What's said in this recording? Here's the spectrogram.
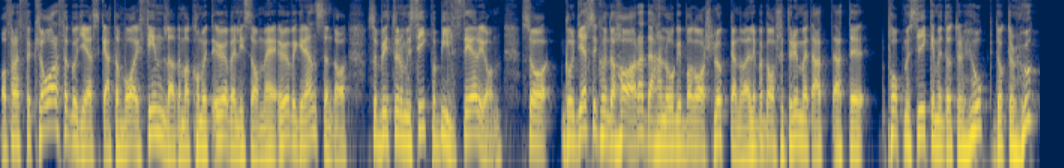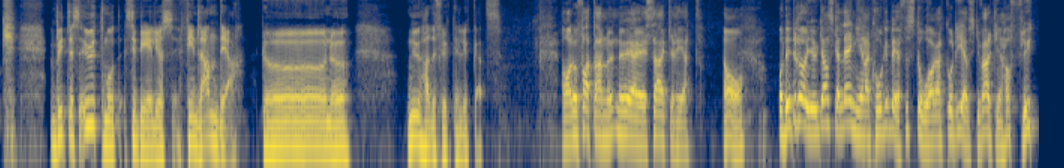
Och för att förklara för Gordievsky att de var i Finland, de har kommit över, liksom, eh, över gränsen då, så bytte de musik på bilstereon. Så Gordievsky kunde höra där han låg i bagageluckan, då, eller bagageutrymmet, att, att eh, popmusiken med Dr. Hook, Dr. Hook byttes ut mot Sibelius Finlandia. Du, nu. hade flykten lyckats. Ja, då fattar han nu, är jag i säkerhet. Ja. Och det dröjer ju ganska länge innan KGB förstår att Gordievsky verkligen har flytt.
